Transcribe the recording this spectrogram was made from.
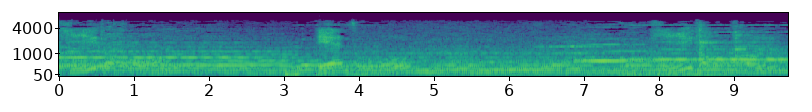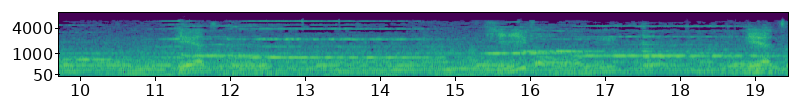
提踵，颠足，颠足。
